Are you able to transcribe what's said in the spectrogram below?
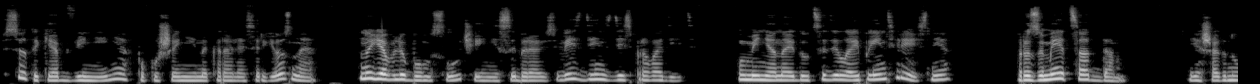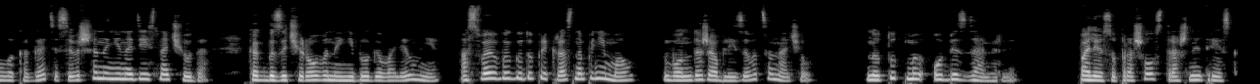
Все-таки обвинение в покушении на короля серьезное, но я в любом случае не собираюсь весь день здесь проводить. У меня найдутся дела и поинтереснее. Разумеется, отдам. Я шагнула к Агате, совершенно не надеясь на чудо, как бы зачарованный не благоволил мне, а свою выгоду прекрасно понимал, вон даже облизываться начал но тут мы обе замерли. По лесу прошел страшный треск,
